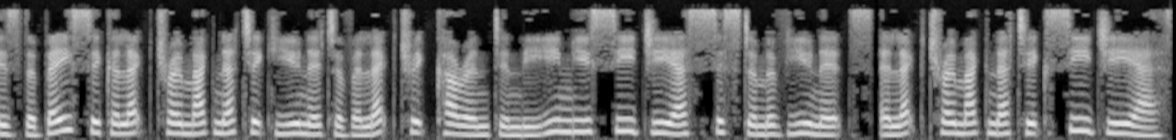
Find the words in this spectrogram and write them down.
is the basic electromagnetic unit of electric current in the EMU CGS system of units electromagnetic CGS.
